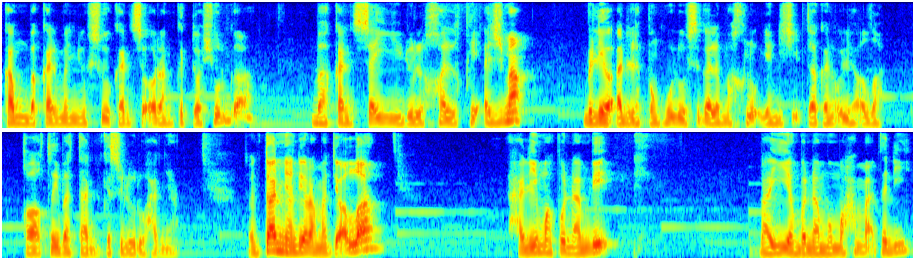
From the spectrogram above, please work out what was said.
kamu bakal menyusukan seorang ketua syurga bahkan sayyidul khalqi ajma' beliau adalah penghulu segala makhluk yang diciptakan oleh Allah qatibatan keseluruhannya. Tuan-tuan yang dirahmati Allah Halimah pun ambil bayi yang bernama Muhammad tadi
